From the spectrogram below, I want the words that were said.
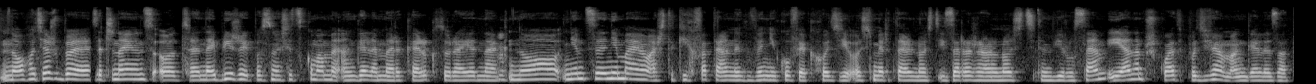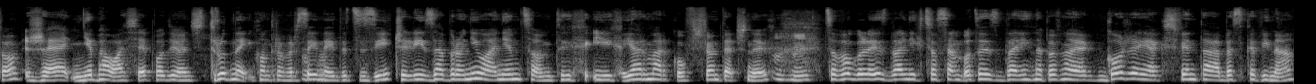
no chociażby zaczynając od najbliżej po sąsiedzku mamy Angelę Merkel, która jednak, no Niemcy nie mają aż takich fatalnych wyników, jak chodzi o śmiertelność i zarażalność tym wirusem. I ja na przykład podziwiam Angelę za to, że nie bała się podjąć trudnej i kontrowersyjnej decyzji, czyli zabroniła Niemcom tych ich jarmarków świątecznych, co w ogóle jest dla nich ciosem, bo to jest dla nich na pewno jak gorzej jak święta bez Kevina.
